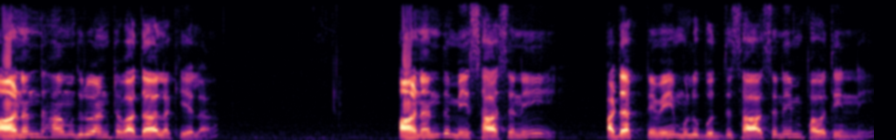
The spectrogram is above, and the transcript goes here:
ආනන්ද හාමුදුරුවන්ට වදාලා කියලා ආනන්ද මේ ශාසනයේ අඩක් නෙවෙයි මුළු බුද්ධ ශාසනයෙන් පවතින්නේ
